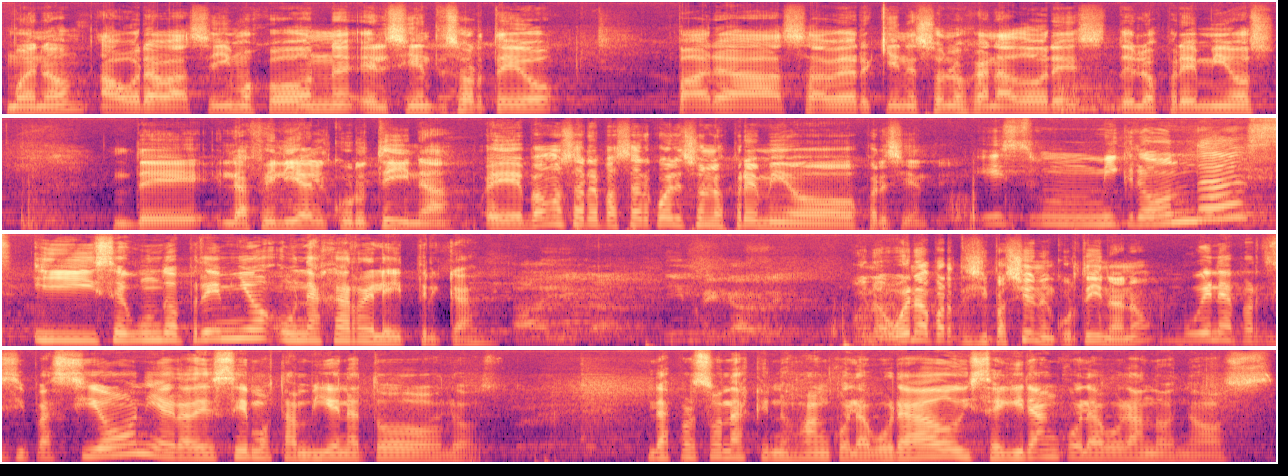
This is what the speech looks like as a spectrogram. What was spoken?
Bueno, ahora seguimos con el siguiente sorteo para saber quiénes son los ganadores de los premios de la filial Curtina. Eh, vamos a repasar cuáles son los premios, presidente. Es un microondas y segundo premio una jarra eléctrica. Ahí está. Bueno, buena participación en Curtina, ¿no? Buena participación y agradecemos también a todos los las personas que nos han colaborado y seguirán colaborándonos.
